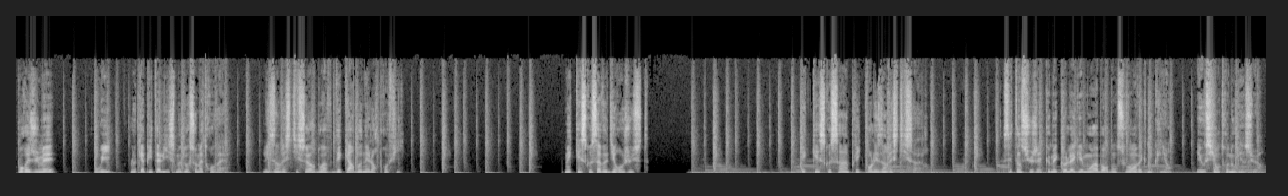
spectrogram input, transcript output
Pour résumer, oui, le capitalisme doit se mettre au vert. Les investisseurs doivent décarboner leurs profits. Mais qu'est-ce que ça veut dire au juste? Et qu'est-ce que ça implique pour les investisseurs? C'est un sujet que mes collègues et moi abordons souvent avec nos clients, et aussi entre nous bien sûr.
